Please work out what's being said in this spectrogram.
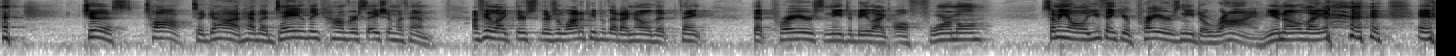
just talk to God. Have a daily conversation with Him. I feel like there's, there's a lot of people that I know that think that prayers need to be like all formal. Some of y'all, you think your prayers need to rhyme, you know, like, and,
